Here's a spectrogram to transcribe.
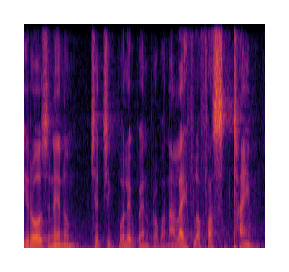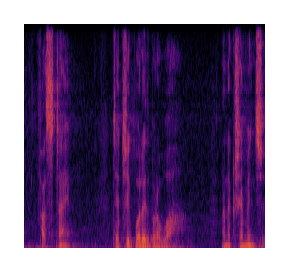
ఈరోజు నేను చర్చికి పోలేకపోయాను ప్రభా. నా లైఫ్లో ఫస్ట్ టైం ఫస్ట్ టైం చర్చికి పోలేదు ప్రభా. నన్ను క్షమించు.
